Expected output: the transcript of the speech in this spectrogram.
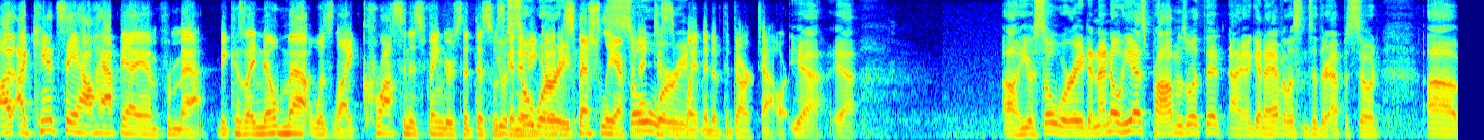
I, I can't say how happy I am for Matt because I know Matt was like crossing his fingers that this was, was going to so be worried. good, especially after So that worried. disappointment of the Dark Tower. Yeah, yeah. Uh, he was so worried, and I know he has problems with it. I, again, I haven't listened to their episode, uh,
